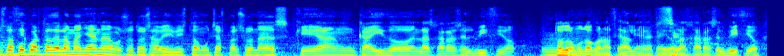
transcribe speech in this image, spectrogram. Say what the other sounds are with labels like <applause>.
Las 12 y cuarto de la mañana, vosotros habéis visto a muchas personas que han caído en las garras del vicio. Todo el mundo conoce a alguien que ha caído en las garras del vicio.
